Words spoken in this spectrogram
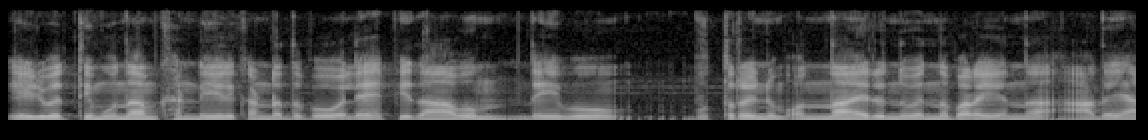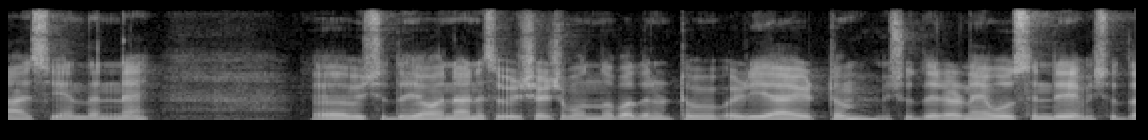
എഴുപത്തി മൂന്നാം ഖണ്ഡിയിൽ കണ്ടതുപോലെ പിതാവും ദൈവവും പുത്രനും ഒന്നായിരുന്നു എന്ന് പറയുന്ന അതേ ആശയം തന്നെ വിശുദ്ധ യോനാന സുവിശേഷം ഒന്ന് പതിനെട്ട് വഴിയായിട്ടും വിശുദ്ധ രണേവൂസിന്റെയും വിശുദ്ധ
